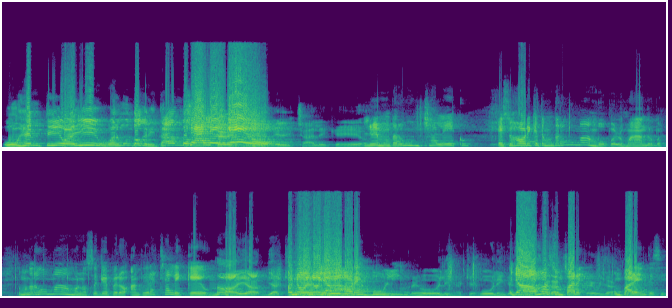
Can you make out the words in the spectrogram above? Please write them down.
Un gentío ahí, todo el mundo gritando. ¡Chalequeo! El chalequeo. Me montaron un chaleco. Eso es ahora que te montaron un mambo, pues los malandros, pues. Te montaron un mambo, no sé qué, pero antes era chalequeo. No, ya, ya aquí no, no, ya va, ahora es bullying. Ahora es bullying, aquí es bullying. Ya, vamos a hacer un, par- un paréntesis.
